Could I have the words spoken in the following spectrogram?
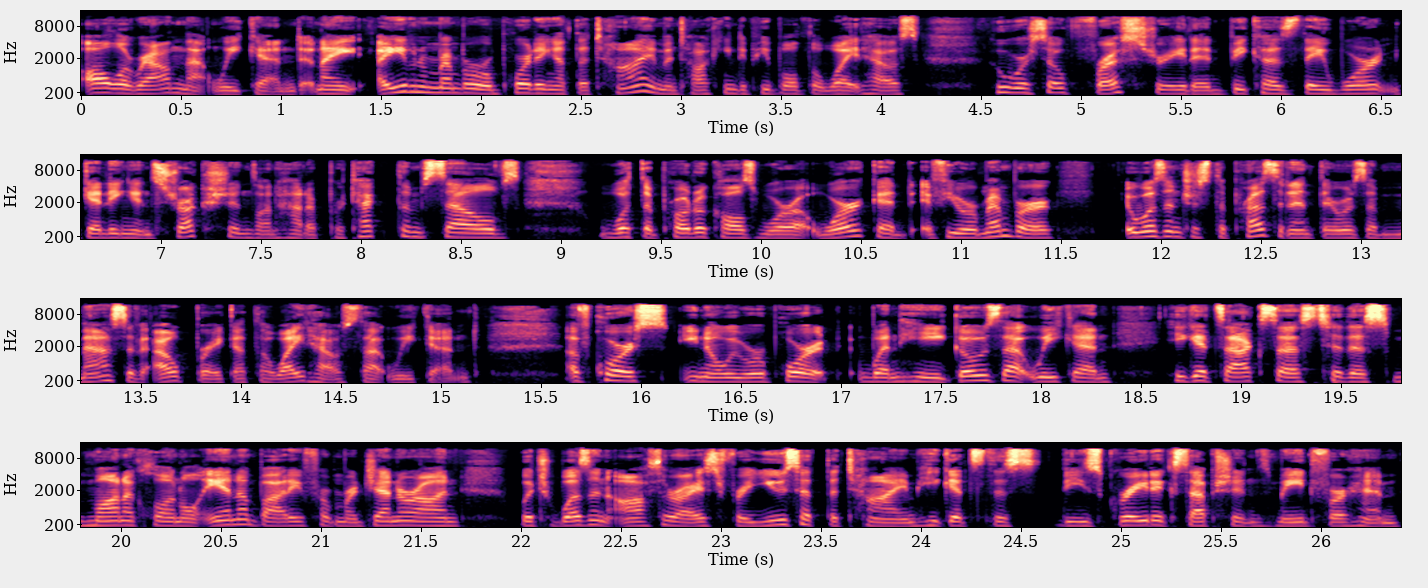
all around that weekend. And I, I even remember reporting at the time and talking to people at the White House who were so frustrated because they weren't getting instructions on how to protect themselves, what the protocols were at work. And if you remember, it wasn't just the president, there was a massive outbreak at the White House that weekend. Of course, you know, we report when he goes that weekend, he gets access to this monoclonal antibody from Regeneron, which wasn't authorized for use at the time. He gets this these great exceptions made for him.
